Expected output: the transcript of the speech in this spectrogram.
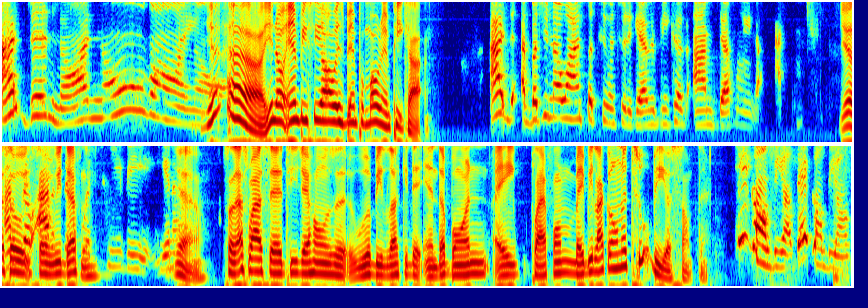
I did not know that. Yeah, you know, NBC always been promoting Peacock. I but you know why I put two and two together because I'm definitely not. Yeah, so so of we definitely TV. You know. Yeah. So that's why I said TJ Holmes uh, will be lucky to end up on a platform, maybe like on a Tubi or something. He gonna be on. They gonna be on.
